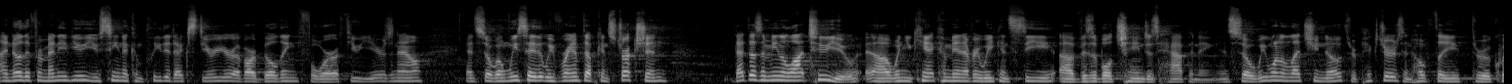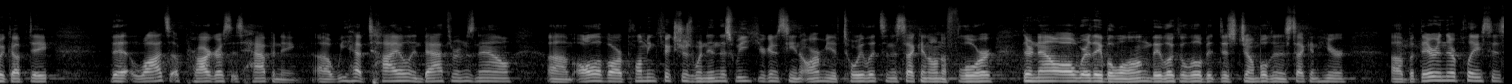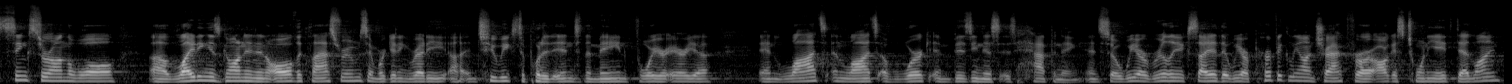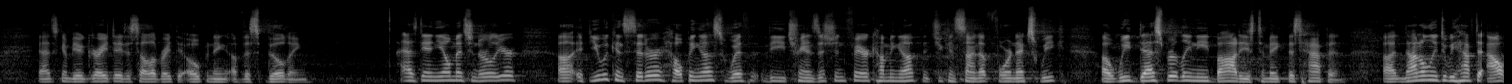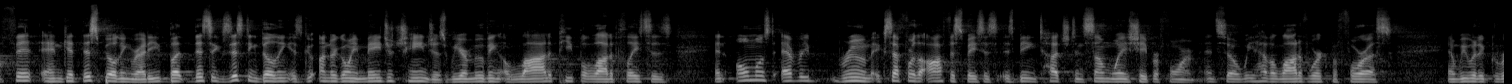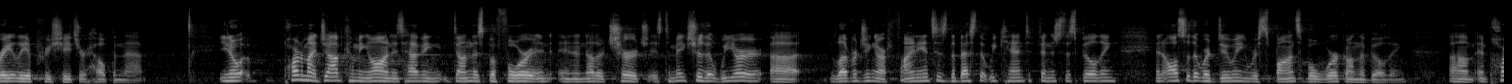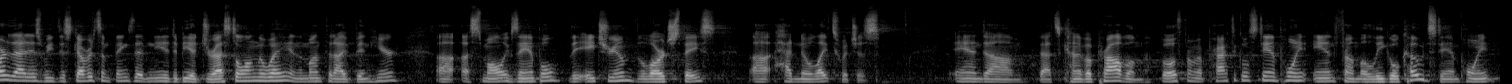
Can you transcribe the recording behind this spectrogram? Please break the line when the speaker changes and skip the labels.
I know that for many of you, you've seen a completed exterior of our building for a few years now. And so when we say that we've ramped up construction, that doesn't mean a lot to you uh, when you can't come in every week and see uh, visible changes happening. And so we want to let you know through pictures and hopefully through a quick update that lots of progress is happening. Uh, we have tile in bathrooms now. Um, all of our plumbing fixtures went in this week. You're going to see an army of toilets in a second on the floor. They're now all where they belong. They look a little bit disjumbled in a second here, uh, but they're in their places. Sinks are on the wall. Uh, lighting has gone in in all the classrooms, and we're getting ready uh, in two weeks to put it into the main foyer area. And lots and lots of work and busyness is happening. And so we are really excited that we are perfectly on track for our August 28th deadline. And it's going to be a great day to celebrate the opening of this building. As Danielle mentioned earlier, uh, if you would consider helping us with the transition fair coming up that you can sign up for next week, uh, we desperately need bodies to make this happen. Uh, not only do we have to outfit and get this building ready, but this existing building is undergoing major changes. We are moving a lot of people, a lot of places, and almost every room, except for the office spaces, is being touched in some way, shape, or form. And so we have a lot of work before us, and we would greatly appreciate your help in that. You know, part of my job coming on is having done this before in, in another church is to make sure that we are uh, leveraging our finances the best that we can to finish this building and also that we're doing responsible work on the building. Um, and part of that is we've discovered some things that have needed to be addressed along the way in the month that i've been here. Uh, a small example the atrium the large space uh, had no light switches. And um, that's kind of a problem both from a practical standpoint and from a legal code standpoint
